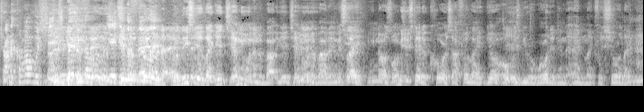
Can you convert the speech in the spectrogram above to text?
trying to come up with shit. Just get the feeling. yeah, get the feeling. of But at least you're like you're genuine about you're genuine Yeah. about it, and it's like you know as long as you stay the course, I feel like you'll always be rewarded in the end, like for sure. Like Mm-hmm.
